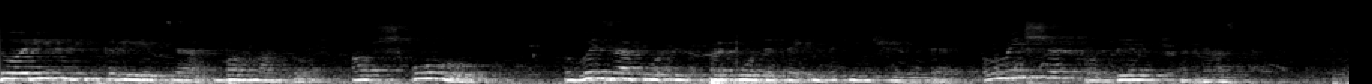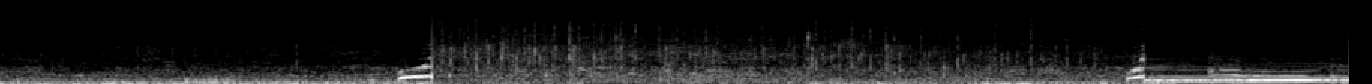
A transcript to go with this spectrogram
доріг відкриється багато, а в школу ви приходите і закінчуєте лише один раз. Oh.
